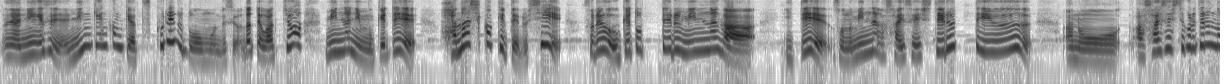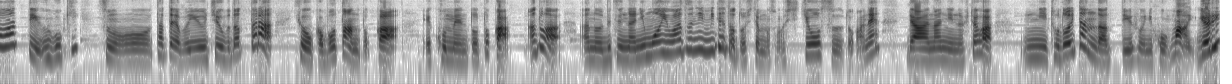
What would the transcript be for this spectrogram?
性は人間性じゃない人間関係は作れると思うんですよ。だってわっちはみんなに向けて話しかけてるしそれを受け取ってるみんながいてそのみんなが再生してるっていうあのあ再生してくれてるんだなっていう動きその例えば YouTube だったら評価ボタンとかえコメントとかあとはあの別に何も言わずに見てたとしてもその視聴数とかねであ何人の人がに届いたんだっていうふうにこうまあやり取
